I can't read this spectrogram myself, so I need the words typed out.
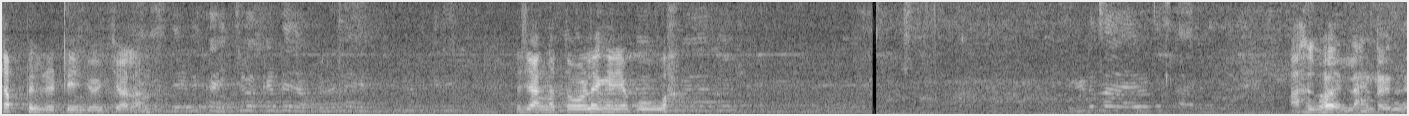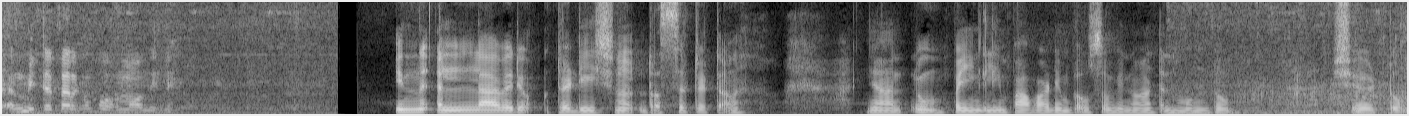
ചപ്പലിലിട്ടേം ചപ്പലല്ലേ പക്ഷെ അങ്ങത്തോളം എങ്ങനെയാ പോവുക ഇവിടുന്ന് ആയതുകൊണ്ട് സാരമില്ല അതോ അല്ലാണ്ട് മുറ്റത്തിറങ്ങും ഇന്ന് എല്ലാവരും ട്രഡീഷണൽ ഡ്രസ്സ് ഇട്ടിട്ടാണ്. ഞാനും പൈങ്കിളിയും പാവാടയും ബ്ലൗസും വിനുവാട്ടൻ മുണ്ടും ഷർട്ടും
